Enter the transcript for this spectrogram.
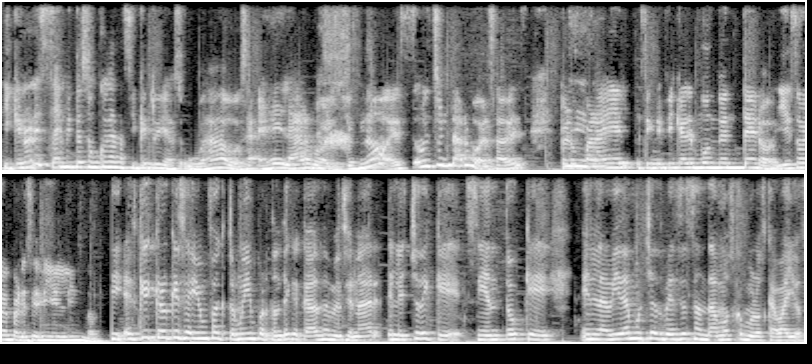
y que no necesariamente son cosas así que tú digas, wow, o sea, es el árbol. Pues no, es, un árbol, ¿sabes? Pero para él significa el mundo entero y eso me parece bien lindo. Sí, es que creo que sí hay un factor muy importante que acabas de mencionar, el hecho de que siento que en la vida muchas veces andamos como los caballos,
